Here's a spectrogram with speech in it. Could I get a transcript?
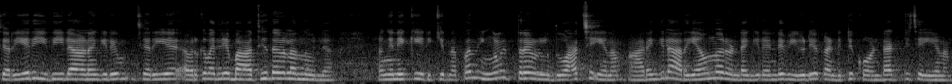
ചെറിയ രീതിയിലാണെങ്കിലും ചെറിയ അവർക്ക് വലിയ ബാധ്യതകളൊന്നുമില്ല. അങ്ങനെയൊക്കെ ഇരിക്കുന്നു. അപ്പം നിങ്ങൾ ഇത്രയേ ഉള്ളൂ. ദുവാ ചെയ്യണം. ആരെങ്കിലും അറിയാവുന്നവരുണ്ടെങ്കിൽ എന്റെ വീഡിയോ കണ്ടിട്ട് കോണ്ടാക്റ്റ് ചെയ്യണം.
